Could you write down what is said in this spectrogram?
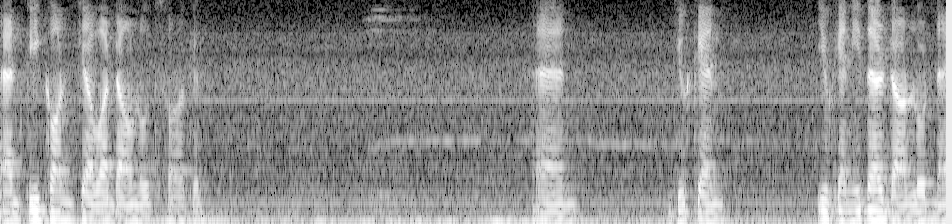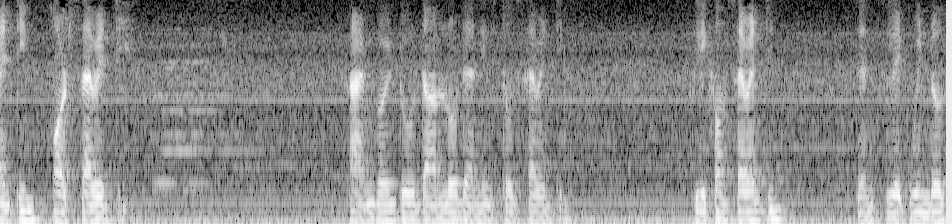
and click on Java Downloads Oracle and you can you can either download 19 or 17 I'm going to download and install 17 click on 17 then select Windows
